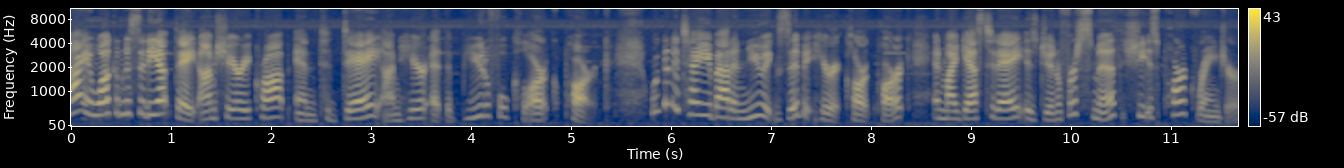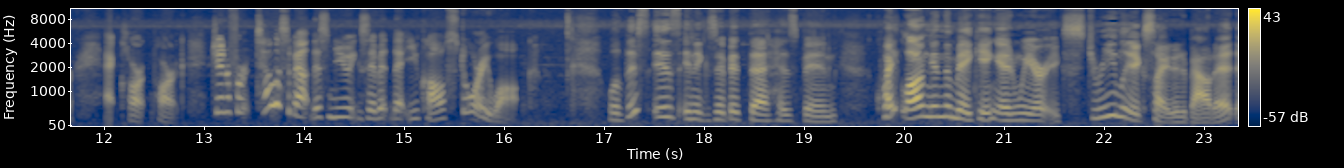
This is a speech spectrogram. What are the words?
Hi and welcome to City Update. I'm Sherry Crop and today I'm here at the beautiful Clark Park. We're going to tell you about a new exhibit here at Clark Park and my guest today is Jennifer Smith. She is park ranger at Clark Park. Jennifer, tell us about this new exhibit that you call Story Walk. Well, this is an exhibit that has been quite long in the making and we are extremely excited about it.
